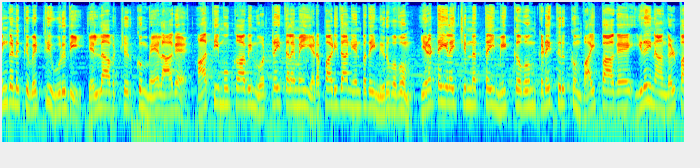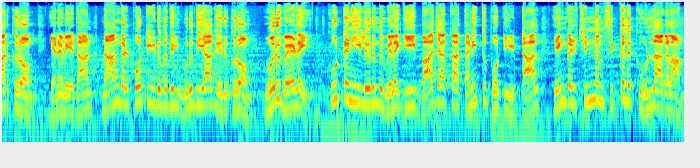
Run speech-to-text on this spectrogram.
எங்களுக்கு வெற்றி உறுதி. எல்லாவற்றிற்கும் மேலாக அதிமுகவின் ஒற்றை தலைமை எடப்பாடிதான் என்பதை நிறுவவும் இரட்டை இலை சின்னத்தை மீட்கவும் கிடைத்திருக்கும் வாய்ப்பாக இதை நாங்கள் பார்க்கிறோம். எனவேதான் நாங்கள் போட்டியிடுவதில் உறுதியாக இருக்கிறோம். ஒருவேளை கூட்டணியிலிருந்து விலகி பாஜக தனித்து போட்டியிட்டால் எங்கள் சின்னம் சிக்கலுக்கு உள்ளாகலாம்.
